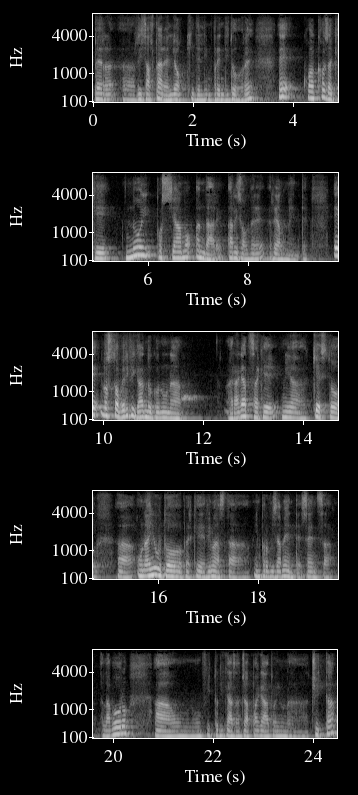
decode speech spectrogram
per eh, risaltare agli occhi dell'imprenditore è qualcosa che noi possiamo andare a risolvere realmente. E lo sto verificando con una ragazza che mi ha chiesto uh, un aiuto perché è rimasta improvvisamente senza lavoro, ha un, un fitto di casa già pagato in una città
